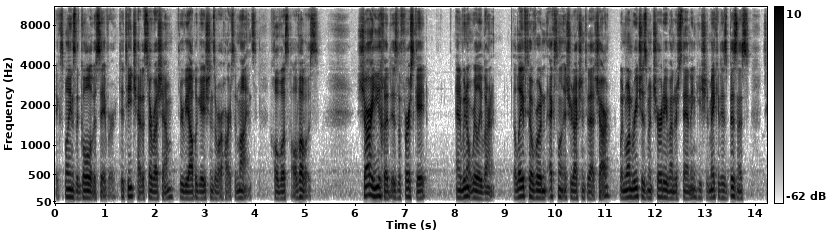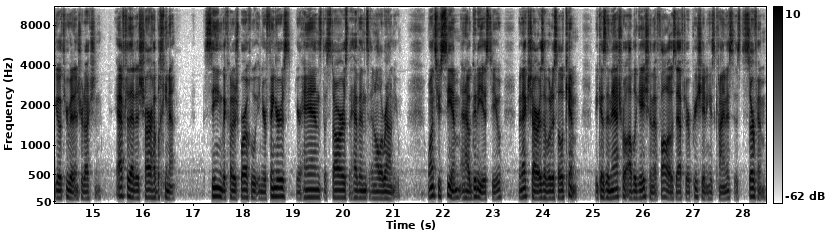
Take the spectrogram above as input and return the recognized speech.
explains the goal of a Sefer, to teach how to serve Hashem through the obligations of our hearts and minds. Chovos HaLevavos. Shar Yichud is the first gate, and we don't really learn it. The Lev wrote an excellent introduction to that shar. When one reaches maturity of understanding, he should make it his business to go through that introduction. After that is Shar Habachina, seeing the Kadosh Baruch Hu in your fingers, your hands, the stars, the heavens, and all around you. Once you see him and how good he is to you, the next shar is Avodas Elokim, because the natural obligation that follows after appreciating his kindness is to serve him.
